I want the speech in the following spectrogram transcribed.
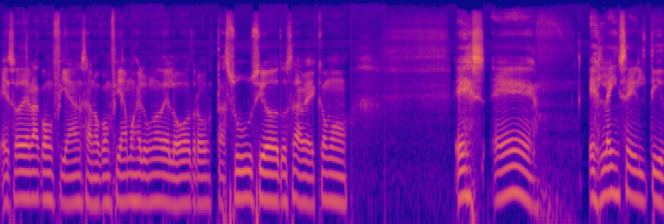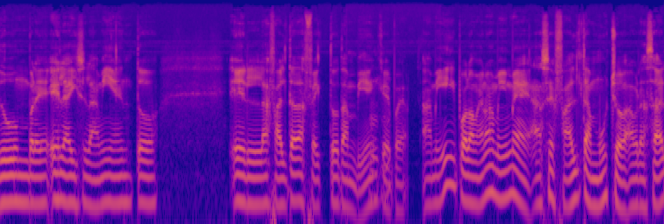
eso de la confianza, no confiamos el uno del otro, está sucio, tú sabes, como es, eh, es la incertidumbre, el aislamiento la falta de afecto también, que pues a mí, por lo menos a mí me hace falta mucho abrazar,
